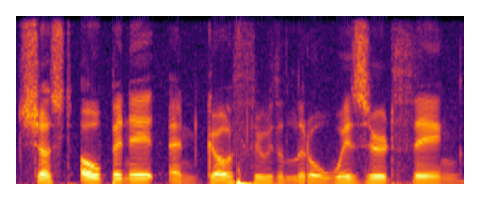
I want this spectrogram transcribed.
just open it and go through the little wizard thing.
